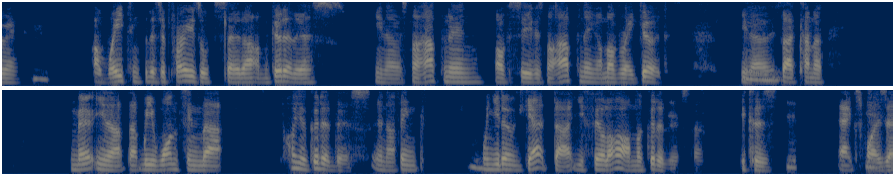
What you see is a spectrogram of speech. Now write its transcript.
doing. Mm. I'm waiting for this appraisal to say that I'm good at this. You know, it's not happening. Obviously, if it's not happening, I'm not very good. You know, Mm. it's that kind of, you know, that we wanting that. Oh, you're good at this, and I think Mm. when you don't get that, you feel, oh, I'm not good at this then because Mm. X, Y, Z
